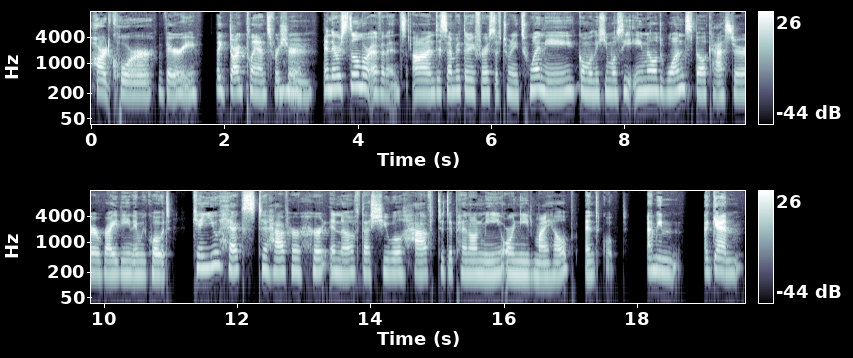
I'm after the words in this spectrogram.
hardcore. Very. Like dark plans for mm-hmm. sure. And there was still more evidence. On December 31st of 2020, como dijimos, he emailed one spellcaster writing, and we quote, can you hex to have her hurt enough that she will have to depend on me or need my help? End quote. I mean, again,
